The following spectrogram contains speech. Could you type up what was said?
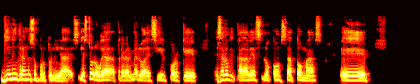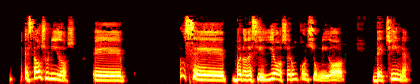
vienen grandes oportunidades y esto lo voy a atrevérmelo a decir porque es algo que cada vez lo constato más. Eh, Estados Unidos eh, se, bueno, decidió ser un consumidor de China.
